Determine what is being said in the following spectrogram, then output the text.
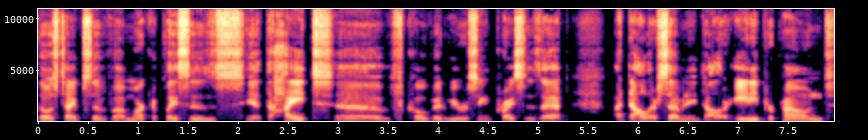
those types of uh, marketplaces. At the height of COVID, we were seeing prices at a dollar seventy, dollar eighty per pound,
